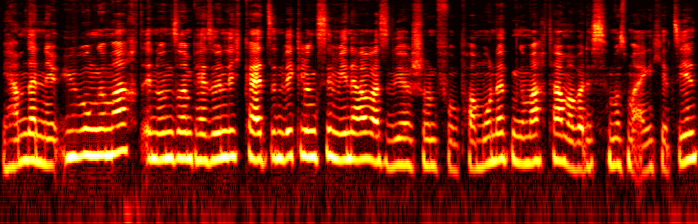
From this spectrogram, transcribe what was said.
Wir haben dann eine Übung gemacht in unserem Persönlichkeitsentwicklungsseminar, was wir schon vor ein paar Monaten gemacht haben, aber das muss man eigentlich erzählen.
